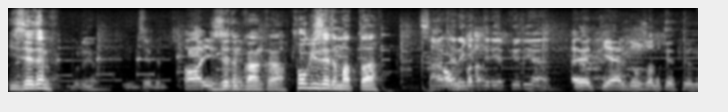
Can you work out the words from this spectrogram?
İzledim. Bunu izledim. Aa İzledim kanka. Çok izledim hatta. Allah- hareketleri yapıyordu ya. Evet yerde uzanıp yapıyordu.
